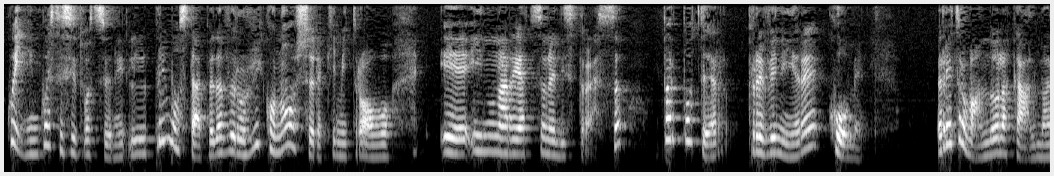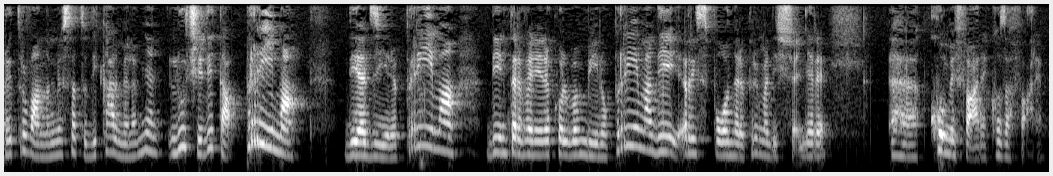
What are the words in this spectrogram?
Quindi in queste situazioni il primo step è davvero riconoscere che mi trovo in una reazione di stress per poter prevenire come? Ritrovando la calma, ritrovando il mio stato di calma e la mia lucidità prima di agire, prima di intervenire col bambino, prima di rispondere, prima di scegliere eh, come fare, cosa fare.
